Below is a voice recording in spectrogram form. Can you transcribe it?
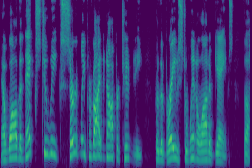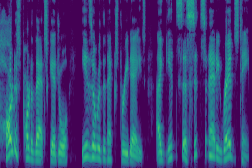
And while the next two weeks certainly provide an opportunity for the Braves to win a lot of games, the hardest part of that schedule is over the next three days against a Cincinnati Reds team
